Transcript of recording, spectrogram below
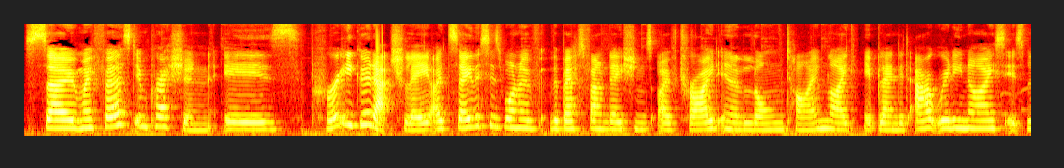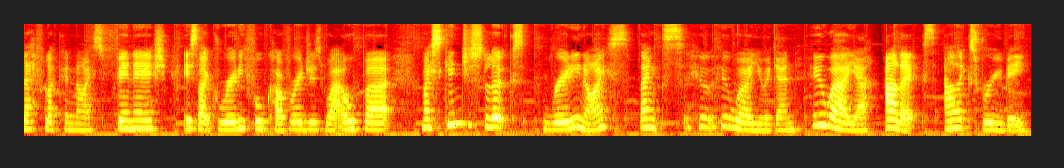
So my first impression is pretty good actually. I'd say this is one of the best foundations I've tried in a long time. Like it blended out really nice, it's left like a nice finish, it's like really full coverage as well, but my skin just looks really nice. Thanks, who, who were you again? Who were you? Alex, Alex Ruby.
